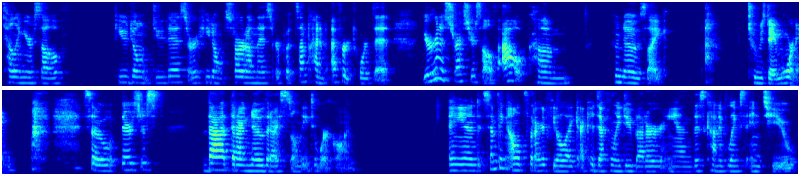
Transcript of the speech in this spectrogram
telling yourself if you don't do this or if you don't start on this or put some kind of effort towards it, you're going to stress yourself out come, who knows, like Tuesday morning. so there's just that that I know that I still need to work on. And something else that I feel like I could definitely do better, and this kind of links into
